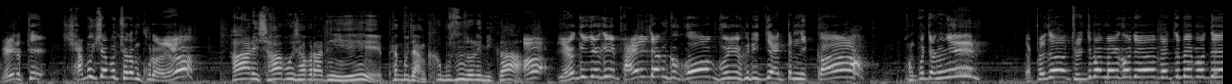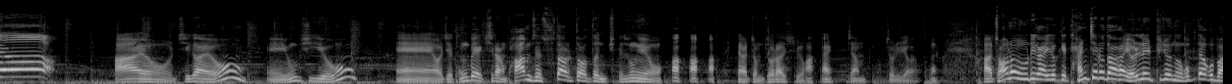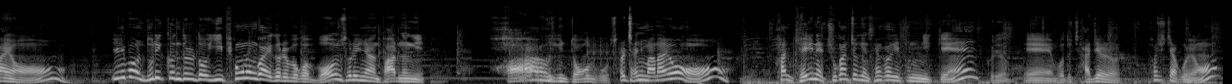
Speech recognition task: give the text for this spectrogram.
왜 이렇게 샤브샤브처럼 굴어요? 아니 샤브샤브라니 팽부장 그거 무슨 소리입니까? 아 여기저기 발 담그고 물 흐르지 않습니까? 황 부장님 옆에서 들지만 말고 좀좀 해보세요 아유 지가요? 예, 용식이요? 예, 어제 동백 씨랑 밤새 수다를 떨었더니 죄송해요. 내가 좀 졸았슈. 아, 참 졸려갖고. 아, 저는 우리가 이렇게 단체로다가 열릴 필요는 없다고 봐요. 일본 누리꾼들도 이 평론가의 글을 보고 뭔 소리냐는 반응이 아, 이건 너무 설찬이 많아요. 한 개인의 주관적인 생각일 뿐이니까. 그래요. 예, 모두 자제를 하시자고요.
